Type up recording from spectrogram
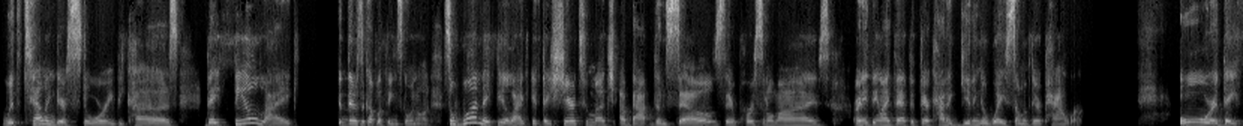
with telling their story because they feel like there's a couple of things going on. So, one, they feel like if they share too much about themselves, their personal lives, or anything like that, that they're kind of giving away some of their power. Or they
